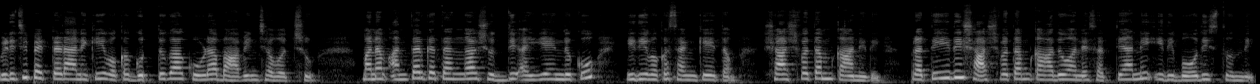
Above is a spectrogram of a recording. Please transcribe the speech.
విడిచిపెట్టడానికి ఒక గుర్తుగా కూడా భావించవచ్చు. మనం అంతర్గతంగా శుద్ధి అయ్యేందుకు ఇది ఒక సంకేతం. శాశ్వతం కానిది. ప్రతీది శాశ్వతం కాదు అనే సత్యాన్ని ఇది బోధిస్తుంది.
